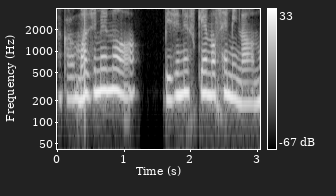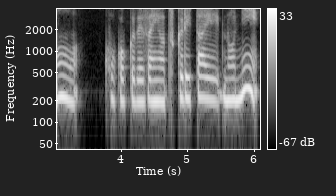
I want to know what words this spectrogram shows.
なんか真面目なビジネス系のセミナーの広告デザインを作りたいのに、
